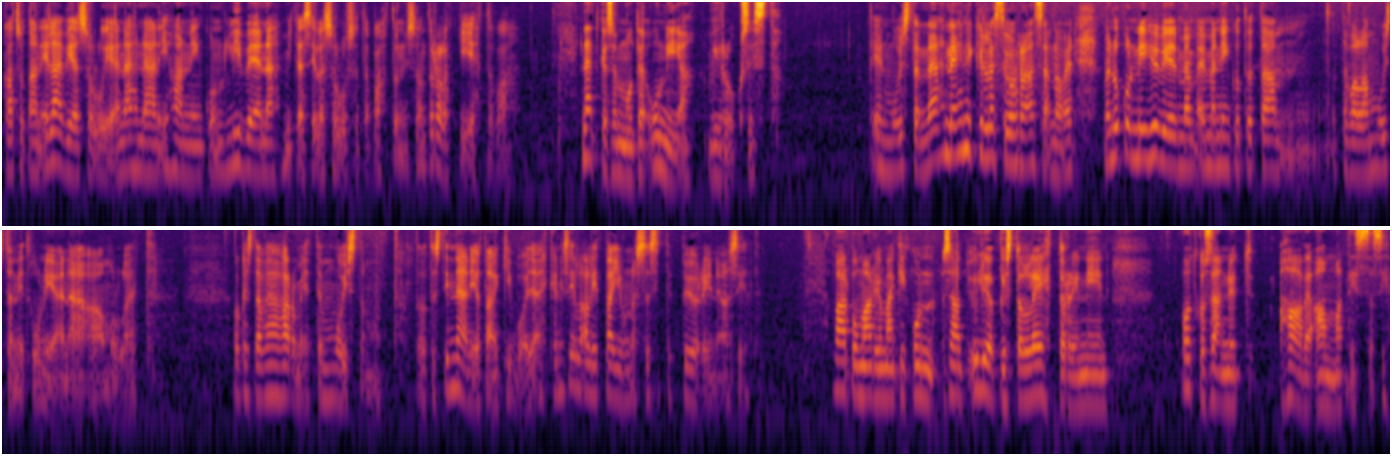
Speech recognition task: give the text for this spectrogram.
katsotaan eläviä soluja ja nähdään ihan niin kuin livenä, mitä siellä solussa tapahtuu, niin se on todella kiehtovaa. Näetkö sä muuten unia viruksista? En muista nähneeni kyllä suoraan sanoen. Mä nukun niin hyvin, että mä, en mä niin kuin tota, tavallaan muista niitä unia enää aamulla. Että oikeastaan vähän harmi, etten muista, mutta toivottavasti näen jotain kivoja. Ehkä ne siellä oli tajunnassa sitten pyörii ne asiat. Varpu Marjomäki, kun sä oot yliopiston lehtori, niin ootko sä nyt haaveammatissasi?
